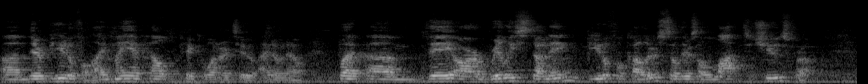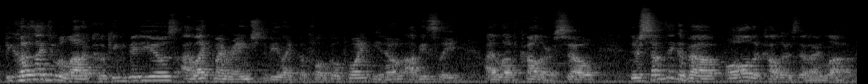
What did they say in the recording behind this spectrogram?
Um, they're beautiful. I may have helped pick one or two, I don't know. But um, they are really stunning, beautiful colors, so there's a lot to choose from. Because I do a lot of cooking videos, I like my range to be like the focal point, you know, obviously I love color. So there's something about all the colors that I love,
